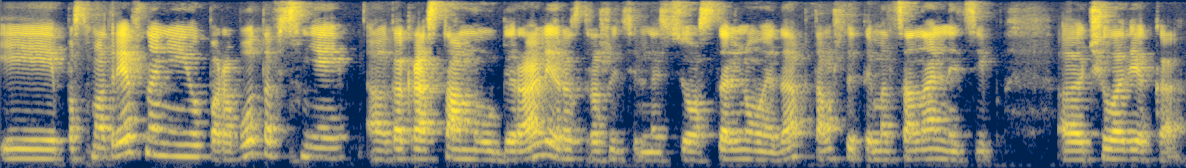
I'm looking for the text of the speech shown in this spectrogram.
и посмотрев на нее, поработав с ней, а, как раз там мы убирали раздражительность, все остальное, да, потому что это эмоциональный тип э, человека.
